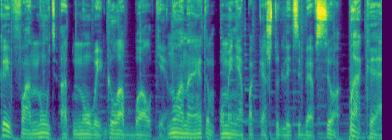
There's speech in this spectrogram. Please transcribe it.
кайфануть от новой глобалки. Ну а на этом у меня пока что для тебя все. Пока!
